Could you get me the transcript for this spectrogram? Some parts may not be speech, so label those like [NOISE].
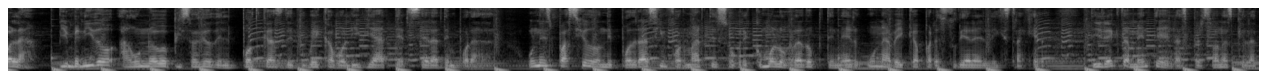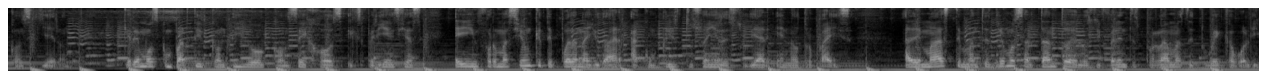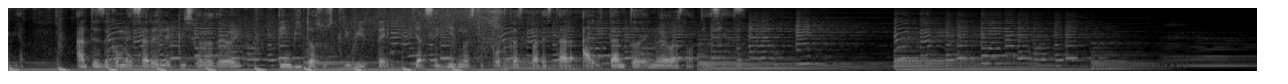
Hola, bienvenido a un nuevo episodio del podcast de Tu Beca Bolivia, tercera temporada. Un espacio donde podrás informarte sobre cómo lograr obtener una beca para estudiar en el extranjero, directamente de las personas que la consiguieron. Queremos compartir contigo consejos, experiencias e información que te puedan ayudar a cumplir tu sueño de estudiar en otro país. Además, te mantendremos al tanto de los diferentes programas de Tu Beca Bolivia. Antes de comenzar el episodio de hoy, te invito a suscribirte y a seguir nuestro podcast para estar al tanto de nuevas noticias.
